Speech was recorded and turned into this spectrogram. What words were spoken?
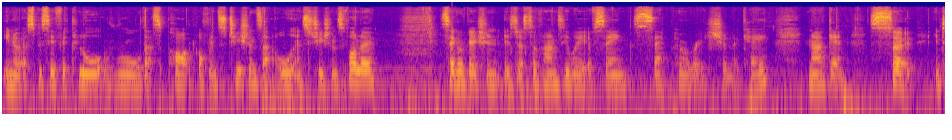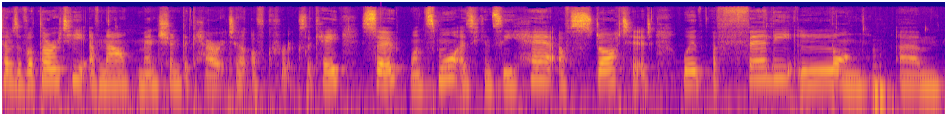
you know, a specific law or rule that's part of institutions that all institutions follow. Segregation is just a fancy way of saying separation. Okay, now again, so in terms of authority, I've now mentioned the character of Crooks. Okay, so once more, as you can see here, I've started with a fairly long um,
